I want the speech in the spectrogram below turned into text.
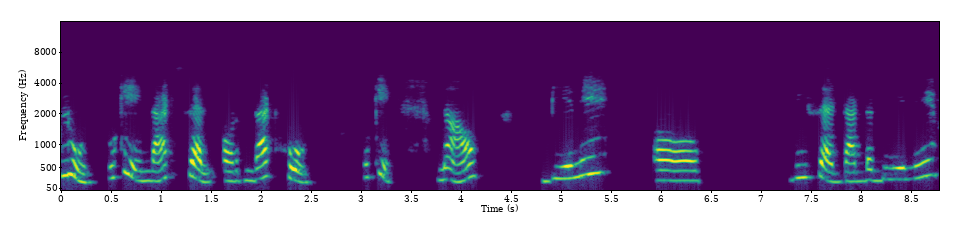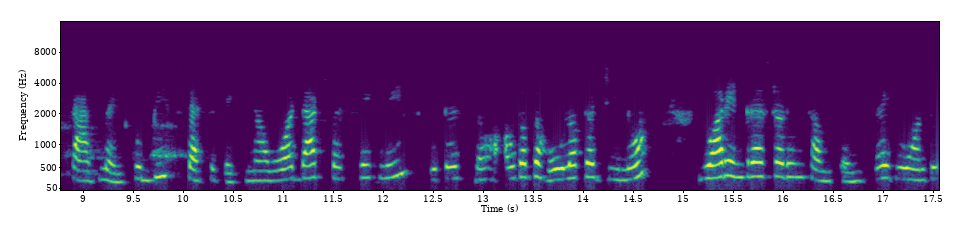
clone okay? In that cell or in that host okay now, DNA, uh, we said that the DNA fragment could be specific. Now, what that specific means? It is the out of the whole of the genome, you are interested in something, right? You want to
